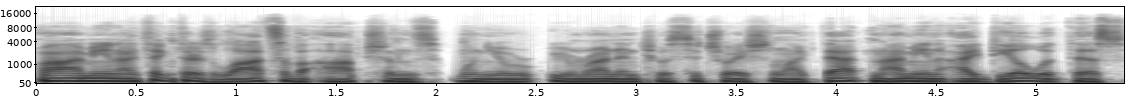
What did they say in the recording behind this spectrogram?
Well, I mean, I think there's lots of options when you you run into a situation like that. And I mean, I deal with this.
